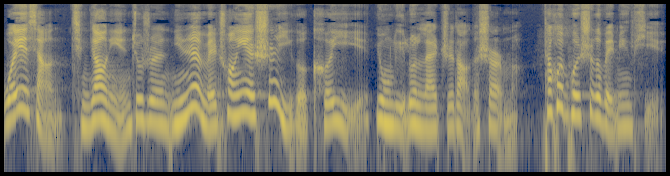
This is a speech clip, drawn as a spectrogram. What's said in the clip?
我也想请教您，就是您认为创业是一个可以用理论来指导的事儿吗？它会不会是个伪命题？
